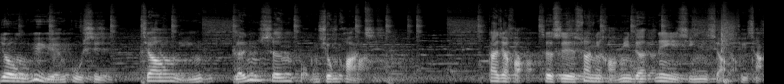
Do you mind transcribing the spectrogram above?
用寓言故事教您人生逢凶化吉。大家好，这是算你好命的内心小剧场。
